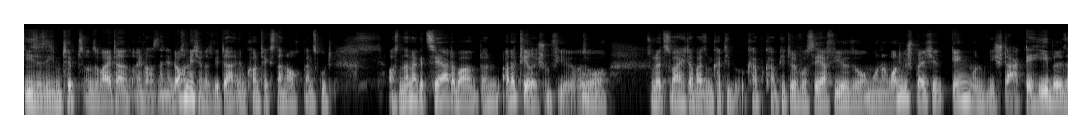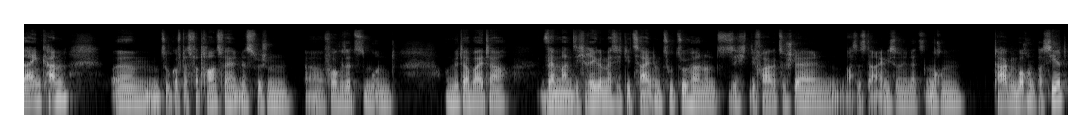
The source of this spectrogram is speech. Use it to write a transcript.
diese sieben Tipps und so weiter, so einfach ist dann ja doch nicht und das wird da in dem Kontext dann auch ganz gut auseinandergezerrt, aber dann adaptiere ich schon viel. Also zuletzt war ich da bei so einem Kapitel, wo es sehr viel so um One-on-One-Gespräche ging und wie stark der Hebel sein kann ähm, in Bezug auf das Vertrauensverhältnis zwischen äh, Vorgesetztem und, und Mitarbeiter wenn man sich regelmäßig die Zeit nimmt zuzuhören und sich die Frage zu stellen, was ist da eigentlich so in den letzten Wochen, Tagen, Wochen passiert?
